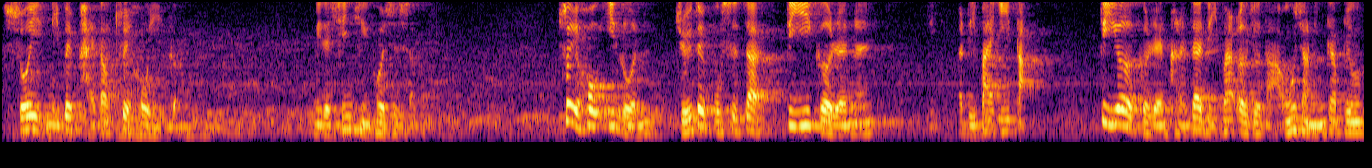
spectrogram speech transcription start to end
所以你被排到最后一个，你的心情会是什么？最后一轮绝对不是在第一个人呢，礼拜一打，第二个人可能在礼拜二就打。我想你应该不用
